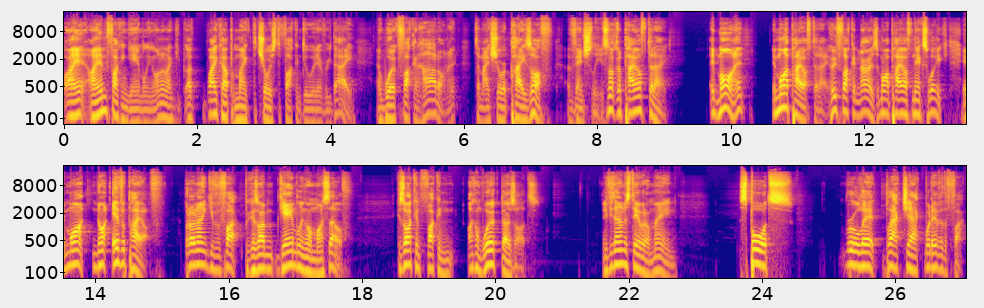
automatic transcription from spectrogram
I, I am fucking gambling on, and I, I wake up and make the choice to fucking do it every day and work fucking hard on it to make sure it pays off eventually. It's not going to pay off today. It might. It might pay off today. Who fucking knows? It might pay off next week. It might not ever pay off. But I don't give a fuck because I'm gambling on myself. Because I can fucking I can work those odds. And if you don't understand what I mean, sports, roulette, blackjack, whatever the fuck.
